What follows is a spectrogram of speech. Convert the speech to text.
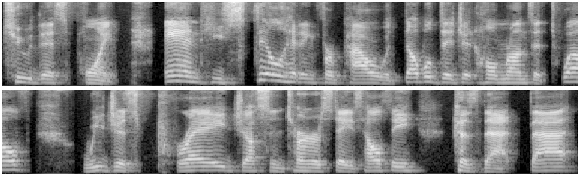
to this point. And he's still hitting for power with double digit home runs at 12. We just pray Justin Turner stays healthy because that bat,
